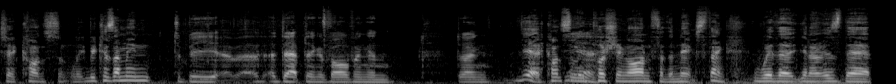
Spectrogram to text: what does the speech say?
to constantly because I mean to be uh, adapting, evolving, and doing. yeah, constantly Yeah. pushing on for the next thing. Whether you know is that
